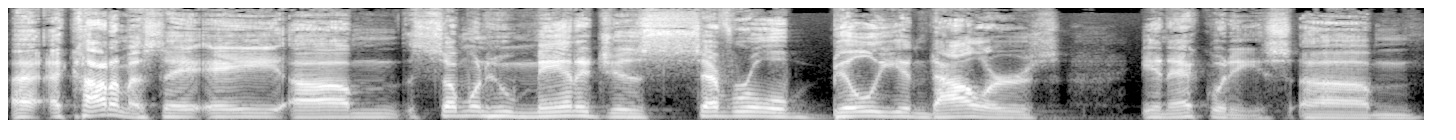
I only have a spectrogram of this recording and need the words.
uh, economists, a, a um, someone who manages several billion dollars in equities, um,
